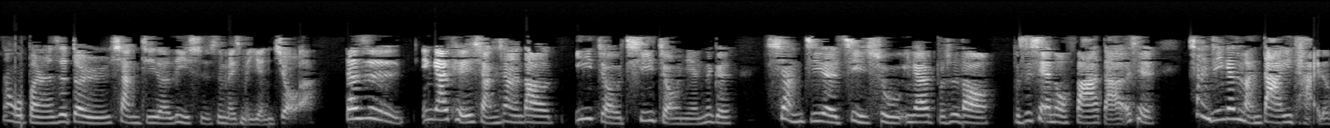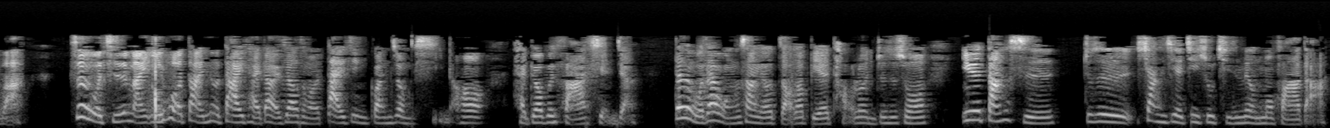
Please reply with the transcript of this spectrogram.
那我本人是对于相机的历史是没什么研究啊，但是应该可以想象到，一九七九年那个相机的技术应该不是到不是现在那么发达，而且相机应该是蛮大一台的吧？所以我其实蛮疑惑，到底那么大一台到底是要怎么带进观众席，然后还不要被发现这样？但是我在网络上有找到别的讨论，就是说，因为当时。就是相机的技术其实没有那么发达，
